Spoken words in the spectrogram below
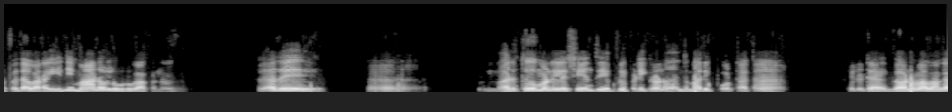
இப்பதான் வராங்க. இனி மாணவர்களை உருவாக்கணும். அதாவது அஹ், மருத்துவமனையில சேர்ந்து எப்படி படிக்கிறோனோ அந்த மாதிரி போட்டா தான் சொல்லிட்டேன் கவனமா வாங்க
